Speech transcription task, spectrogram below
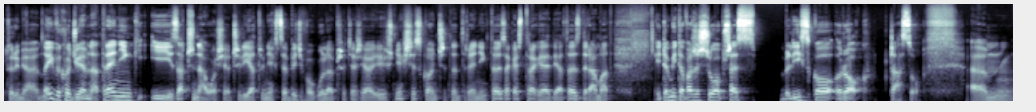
który miałem. No i wychodziłem na trening i zaczynało się, czyli ja tu nie chcę być w ogóle, przecież ja już niech się skończy ten trening, to jest jakaś tragedia, to jest dramat. I to mi towarzyszyło przez blisko rok czasu. Um,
